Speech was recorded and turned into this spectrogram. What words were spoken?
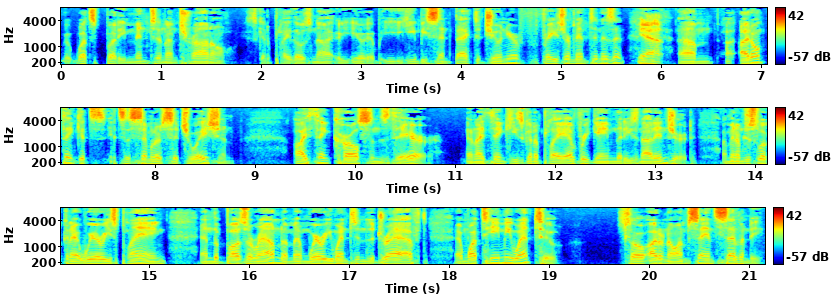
what's Buddy Minten on Toronto? He's going to play those now. He can be sent back to junior. Fraser Minten, is it? Yeah. Um, I- I don't think it's it's a similar situation. I think Carlsson's there, and I think he's going to play every game that he's not injured. I mean, I'm just looking at where he's playing and the buzz around him, and where he went into the draft, and what team he went to. So I don't know. I'm saying 70.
